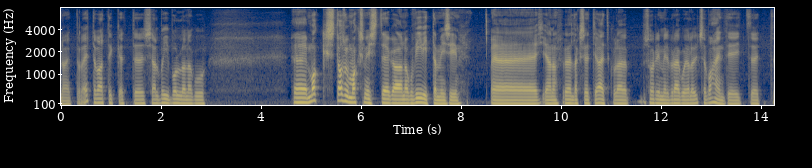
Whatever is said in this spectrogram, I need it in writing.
no, et ole ettevaatlik, et seal võib olla nagu maks, tasu maksmist ega nagu viivitamisi. Ja noh, öeldakse, et ja, et kuule, sorry, meil praegu ei ole üldse vahendeid, et,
